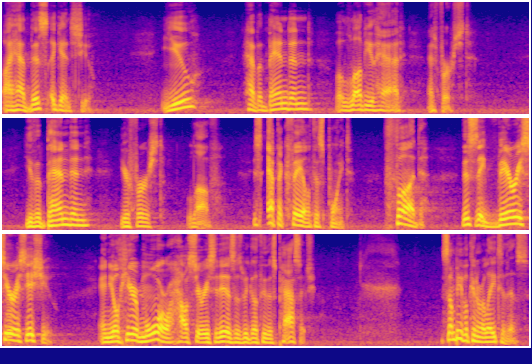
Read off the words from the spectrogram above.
I have this against you. You have abandoned the love you had at first. You've abandoned your first love. It's epic fail at this point. Thud. This is a very serious issue. And you'll hear more how serious it is as we go through this passage. Some people can relate to this.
